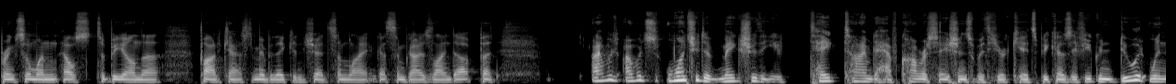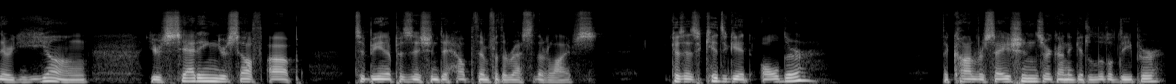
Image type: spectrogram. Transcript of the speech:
bring someone else to be on the podcast. Maybe they can shed some light. Got some guys lined up. But I would I would want you to make sure that you take time to have conversations with your kids because if you can do it when they're young, you're setting yourself up to be in a position to help them for the rest of their lives. Because as kids get older, the conversations are going to get a little deeper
